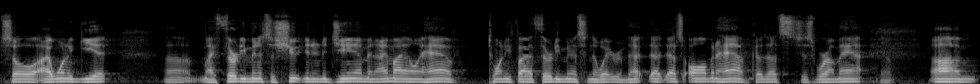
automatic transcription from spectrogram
so I want to get uh, my 30 minutes of shooting in the gym, and I might only have 25, 30 minutes in the weight room. That, that that's all I'm going to have because that's just where I'm at. Yep. Um,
